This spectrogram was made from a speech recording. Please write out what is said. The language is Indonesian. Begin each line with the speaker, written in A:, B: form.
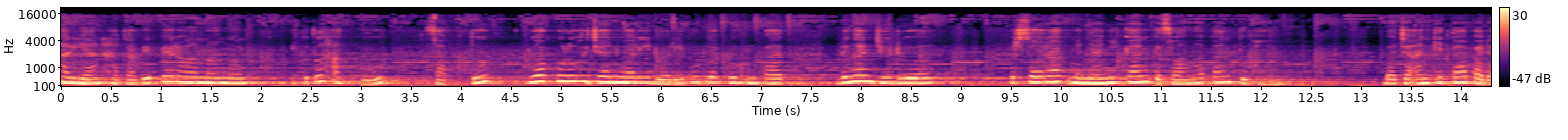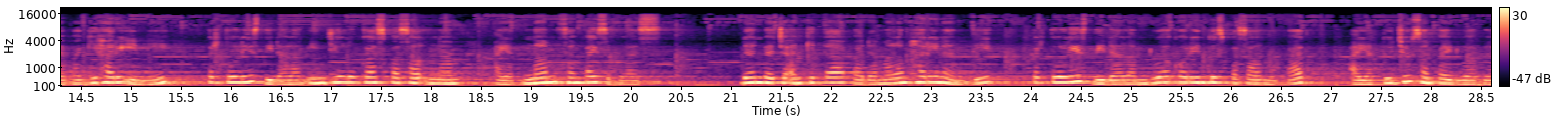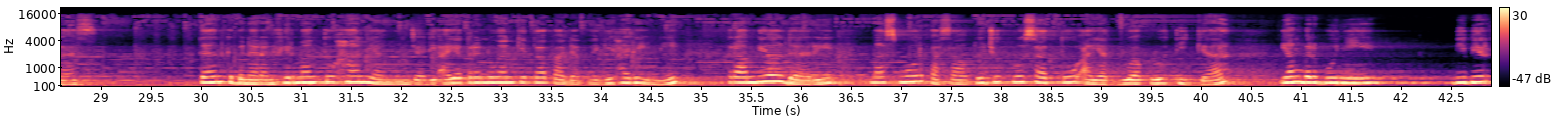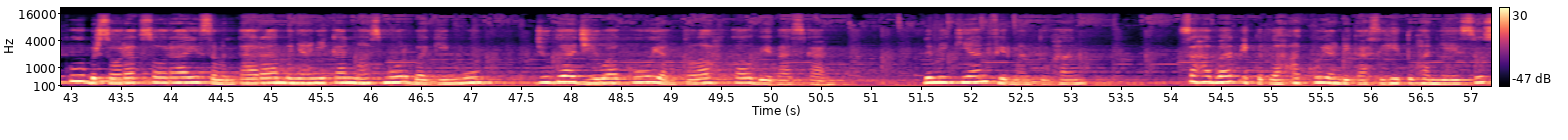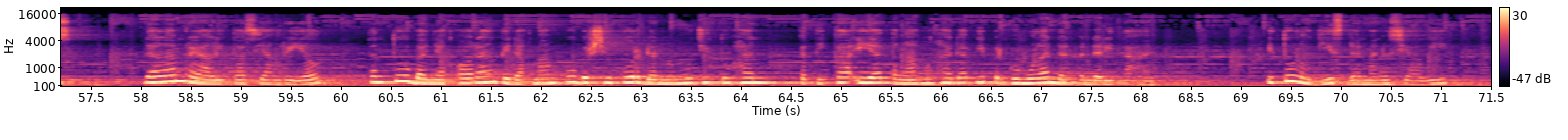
A: Harian HKBP Rawamangun. Ikutlah aku Sabtu 20 Januari 2024 dengan judul Bersorak menyanyikan keselamatan Tuhan. Bacaan kita pada pagi hari ini tertulis di dalam Injil Lukas pasal 6 ayat 6 sampai 11. Dan bacaan kita pada malam hari nanti tertulis di dalam 2 Korintus pasal 4 ayat 7 sampai 12 dan kebenaran firman Tuhan yang menjadi ayat renungan kita pada pagi hari ini terambil dari Mazmur pasal 71 ayat 23 yang berbunyi Bibirku bersorak-sorai sementara menyanyikan mazmur bagimu juga jiwaku yang telah kau bebaskan. Demikian firman Tuhan. Sahabat, ikutlah aku yang dikasihi Tuhan Yesus dalam realitas yang real, tentu banyak orang tidak mampu bersyukur dan memuji Tuhan ketika ia tengah menghadapi pergumulan dan penderitaan. Itu logis dan manusiawi,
